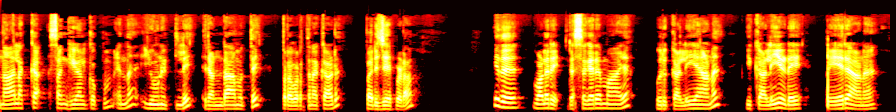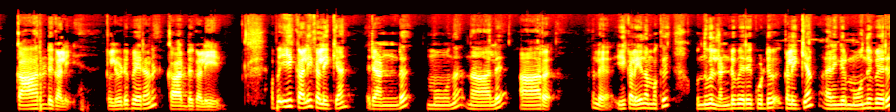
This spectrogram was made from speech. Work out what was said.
നാലക്ക സംഖ്യകൾക്കൊപ്പം എന്ന യൂണിറ്റിലെ രണ്ടാമത്തെ പ്രവർത്തന കാർഡ് പരിചയപ്പെടാം. ഇത് വളരെ രസകരമായ ഒരു കളിയാണ്. ഈ കളിയുടെ പേരാണ് കാർഡ് കളി. കളിയുടെ പേരാണ് കാർഡ് കളി. അപ്പോൾ ഈ കളി കളിക്കാൻ രണ്ട് മൂന്ന് നാല് ആറ് അല്ലേ? ഈ കളിയിൽ നമുക്ക് ഒന്നുകിൽ രണ്ട് പേരെ കൂട്ടി കളിക്കാം അല്ലെങ്കിൽ മൂന്ന് പേര്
